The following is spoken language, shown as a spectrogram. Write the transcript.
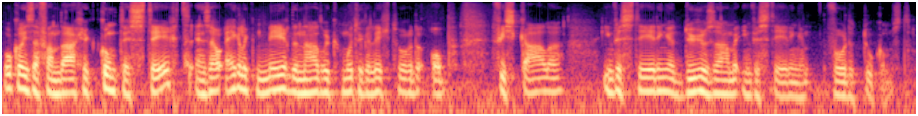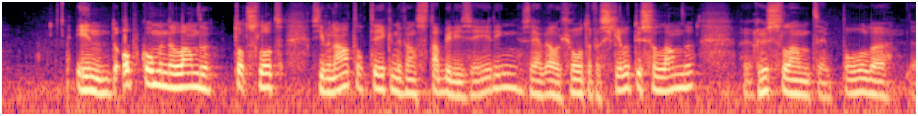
Ook al is dat vandaag gecontesteerd en zou eigenlijk meer de nadruk moeten gelegd worden op fiscale investeringen, duurzame investeringen voor de toekomst. In de opkomende landen, tot slot, zien we een aantal tekenen van stabilisering. Er zijn wel grote verschillen tussen landen. Rusland en Polen, uh,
